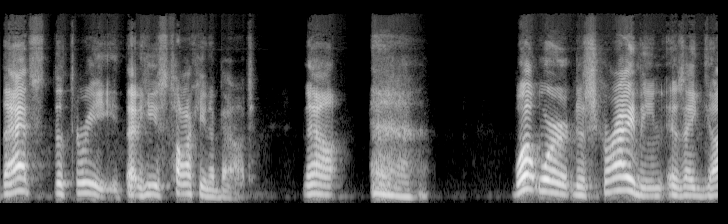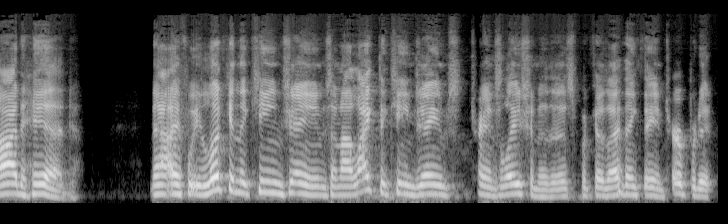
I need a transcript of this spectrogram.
That's the three that he's talking about. Now, what we're describing is a Godhead. Now, if we look in the King James, and I like the King James translation of this because I think they interpret it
